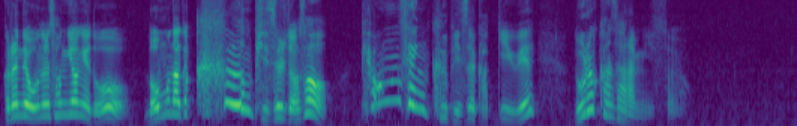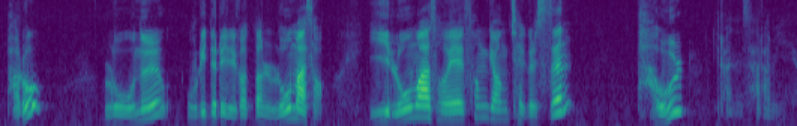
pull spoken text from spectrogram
그런데 오늘 성경에도 너무나도 큰 빚을 져서 평생 그 빚을 갚기 위해 노력한 사람이 있어요. 바로 로, 오늘 우리들이 읽었던 로마서 이 로마서의 성경책을 쓴 바울이라는 사람이에요.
